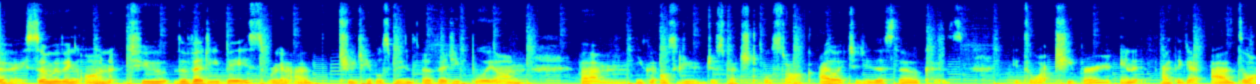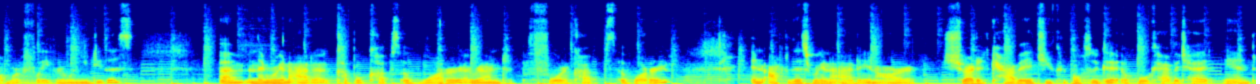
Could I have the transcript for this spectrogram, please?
Okay, so moving on to the veggie base, we're gonna add two tablespoons of veggie bouillon. Um, you can also do just vegetable stock. I like to do this though because it's a lot cheaper and it, I think it adds a lot more flavor when you do this. Um, and then we're gonna add a couple cups of water, around four cups of water. And after this, we're gonna add in our shredded cabbage. You can also get a whole cabbage head and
